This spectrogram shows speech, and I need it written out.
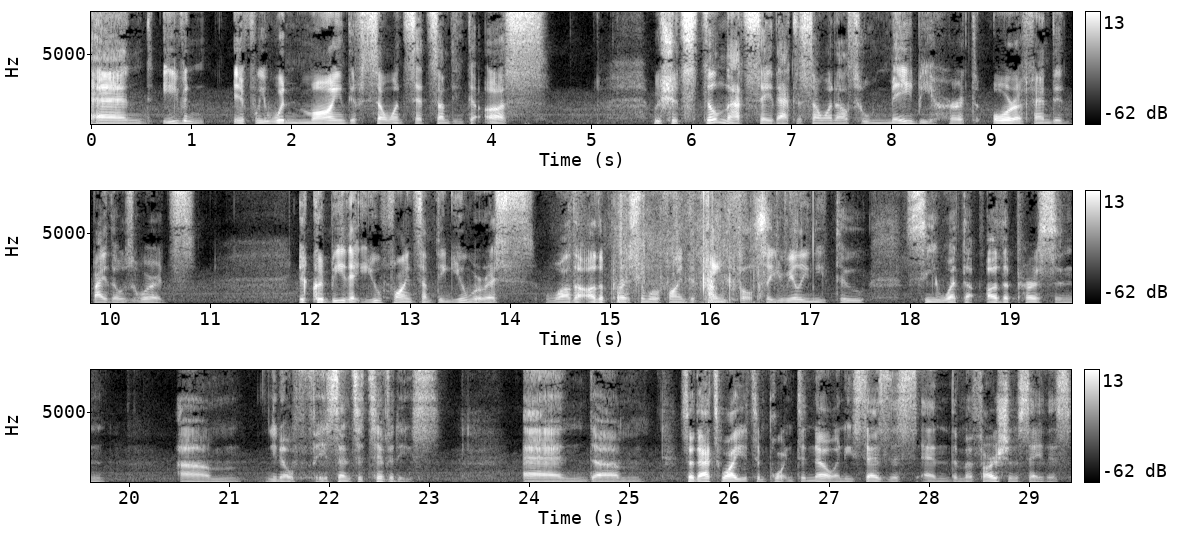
And even if we wouldn't mind if someone said something to us, we should still not say that to someone else who may be hurt or offended by those words. It could be that you find something humorous while the other person will find it painful. So you really need to see what the other person, um, you know, his sensitivities. And um, so that's why it's important to know. And he says this, and the Mefarshim say this,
